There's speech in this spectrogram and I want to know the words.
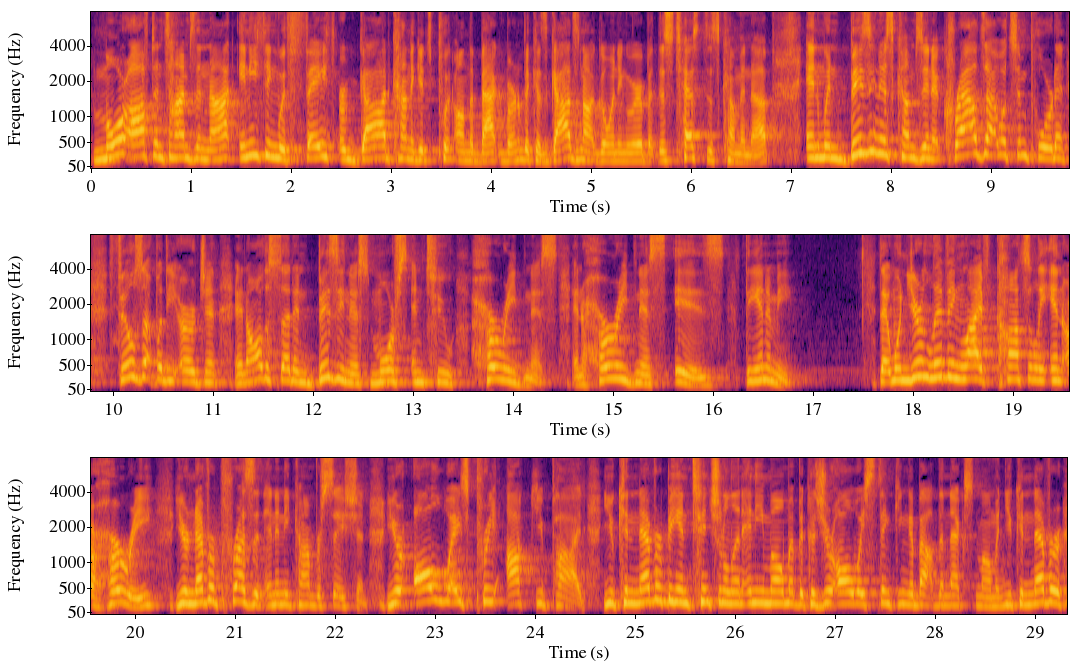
More oftentimes than not, anything with faith or God kind of gets put on the back burner because God's not going anywhere, but this test is coming up. And when busyness comes in, it crowds out what's important, fills up with the urgent, and all of a sudden, busyness morphs into hurriedness. And hurriedness is the enemy. That when you're living life constantly in a hurry, you're never present in any conversation. You're always preoccupied. You can never be intentional in any moment because you're always thinking about the next moment. You can never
